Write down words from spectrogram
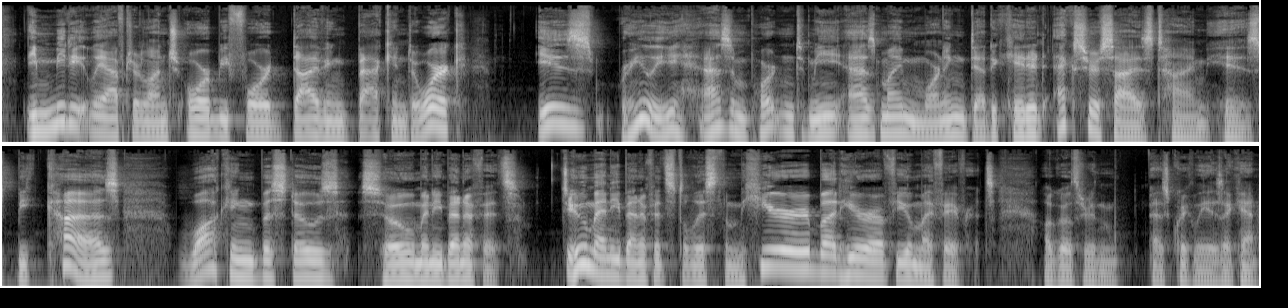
immediately after lunch or before diving back into work is really as important to me as my morning dedicated exercise time is because walking bestows so many benefits too many benefits to list them here, but here are a few of my favorites. I'll go through them as quickly as I can.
